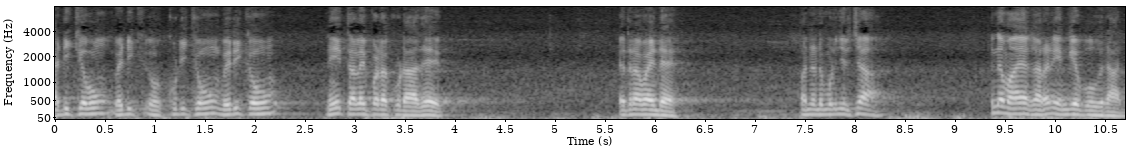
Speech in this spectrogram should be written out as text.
அடிக்கவும் வெடிக்க குடிக்கவும் வெறிக்கவும் நீ தலைப்படக்கூடாது. எத்தனை பாயிண்ட் பன்னெண்டு முடிஞ்சிருச்சா? இந்த மாயக்காரன் எங்கே போகிறான்?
